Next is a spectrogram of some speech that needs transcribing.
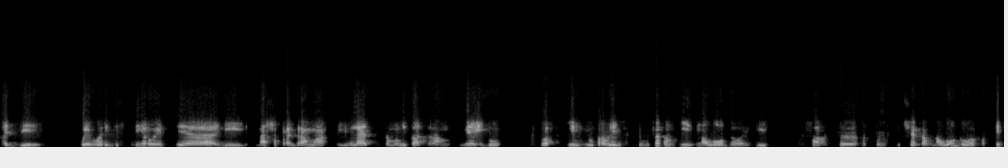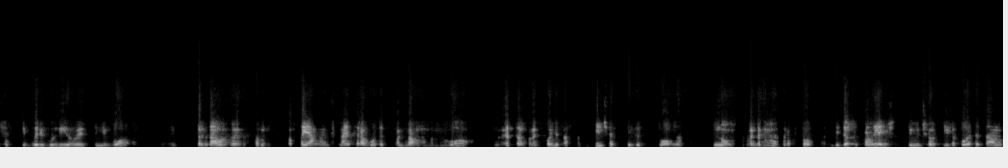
отдельно. Вы его регистрируете, и наша программа является коммуникатором между складским и управленческим учетом и налоговой. И факт э, отправки чека в налоговую, фактически вы регулируете его, когда вы постоянно начинаете работать с программным РНО, это происходит автоматически, безусловно. Но программа Dropsoft ведет управленческий учет, и какой-то там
